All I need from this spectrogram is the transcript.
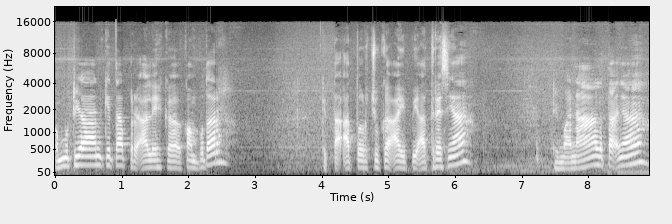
Kemudian kita beralih ke komputer. Kita atur juga IP addressnya. Di letaknya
